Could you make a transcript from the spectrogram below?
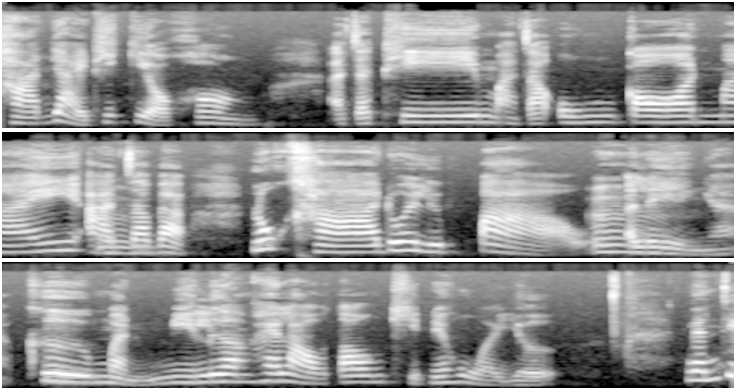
พาร์ทใหญ่ที่เกี่ยวข้อง อาจจะทีม อาจจะองค์กรไหมอาจจะแบบลูกค้าด้วยหรือเปล่าอืมอะไรอย่างเงี้ยคืออมเหมือนมีเรื่องให้เราต้องคิดในหัวเยอะงั้นจ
